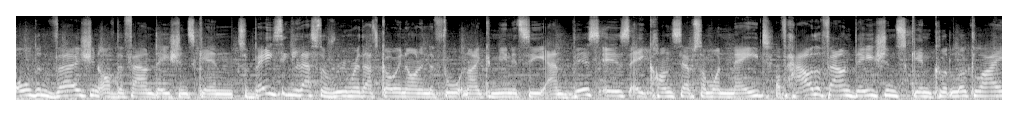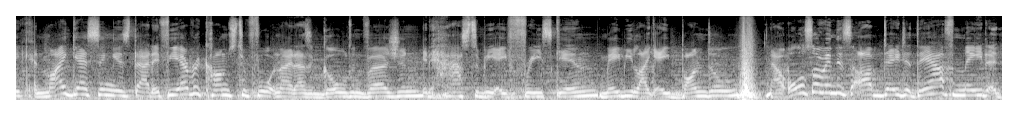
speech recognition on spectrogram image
golden version of the Foundation skin. So basically, that's the rumor that's going on in the Fortnite community. And this is a concept someone made of how the Foundation skin could look like. And my guessing is that if he ever comes to Fortnite as a golden version, it has to be a free skin, maybe like a bundle. Now, also in this update, they have made made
